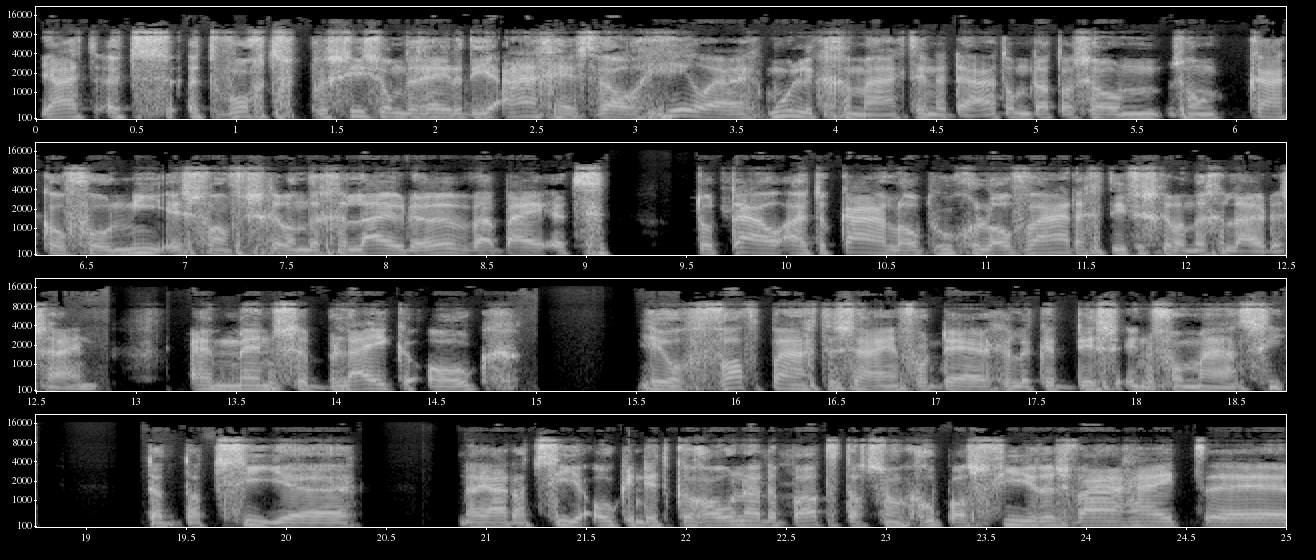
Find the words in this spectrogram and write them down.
Ja, het, het, het wordt precies om de reden die je aangeeft wel heel erg moeilijk gemaakt, inderdaad. Omdat er zo'n zo'n kakofonie is van verschillende geluiden, waarbij het totaal uit elkaar loopt hoe geloofwaardig die verschillende geluiden zijn. En mensen blijken ook heel vatbaar te zijn voor dergelijke disinformatie. Dat, dat zie je nou ja, dat zie je ook in dit coronadebat. Dat zo'n groep als Viruswaarheid eh,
